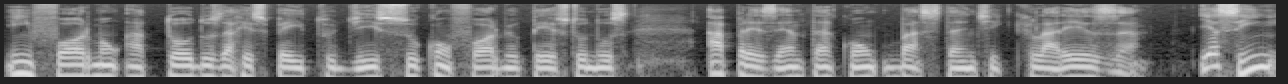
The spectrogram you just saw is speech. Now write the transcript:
e informam a todos a respeito disso, conforme o texto nos apresenta com bastante clareza. E assim,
